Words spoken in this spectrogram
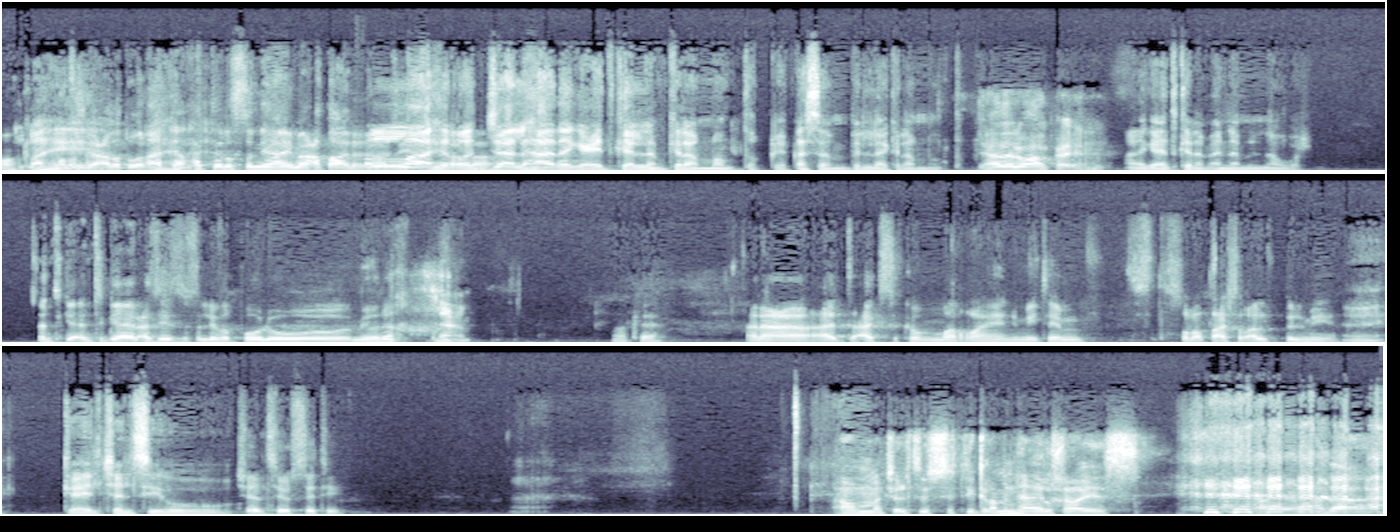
والله- على طول. حتى, حتى نص النهائي ما أعطانا والله الرجال هذا قاعد يتكلم كلام منطقي. قسم بالله كلام منطقي. هذا الواقع يعني. أنا قاعد أتكلم عنه من اول أنت أنت قايل عزيز في ليفربول وميونخ؟ نعم. أوكي. أنا عاد عكسكم مرة يعني 217 ألف بالمية. إيه. قايل تشيلسي و تشيلسي والسيتي هم تشيلسي والسيتي قام النهائي الخايس. هذا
